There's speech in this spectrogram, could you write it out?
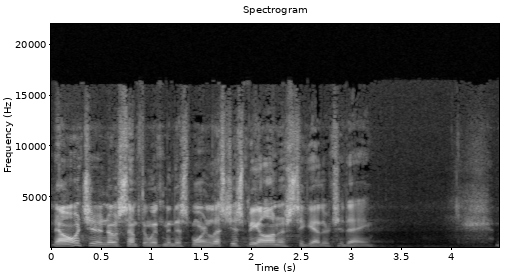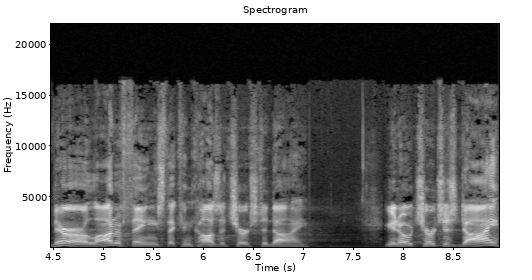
Now, I want you to know something with me this morning. Let's just be honest together today. There are a lot of things that can cause a church to die. You know, churches die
